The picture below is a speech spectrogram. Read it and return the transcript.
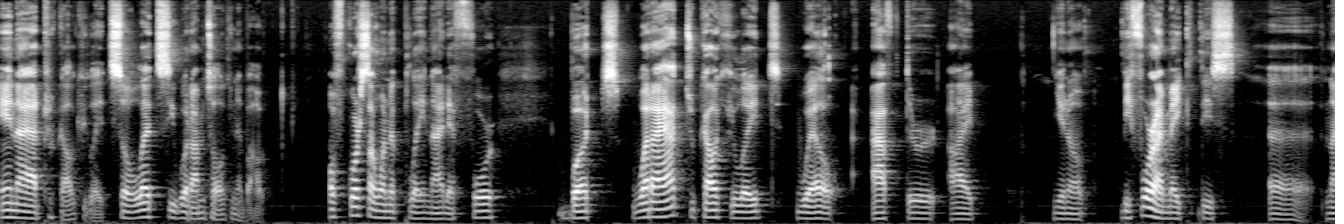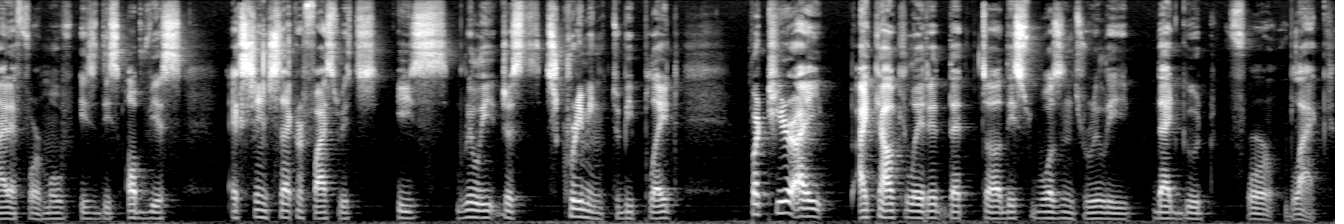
And I had to calculate. So let's see what I'm talking about. Of course, I want to play knight f4. But what I had to calculate, well, after I, you know, before I make this uh, knight f4 move is this obvious exchange sacrifice which is really just screaming to be played. But here I I calculated that uh, this wasn't really that good for black.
